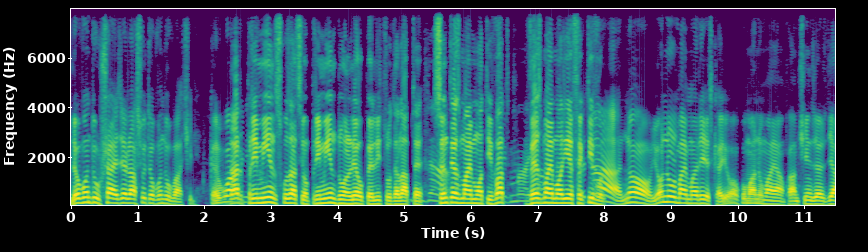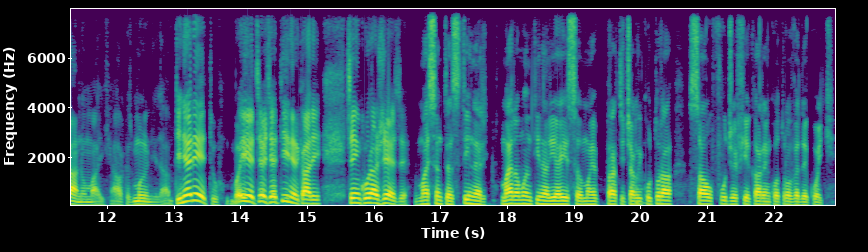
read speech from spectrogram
Le-au vândut 60%, au vândut vacile. Că oamenii... Dar primind, scuzați-mă, primind un leu pe litru de lapte, da. sunteți mai motivat? Păi mai Veți mai mări efectivul? Păi da, nu, eu nu-l mai măresc, că eu acum nu mai am, că am 50 de ani, nu mai am mâini. Da. Tineretul, băieți ăștia tineri care se încurajeze. Mai sunteți tineri, mai rămân tinerii aici să mai practice agricultura sau fuge fiecare încotro vede cu ochi?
